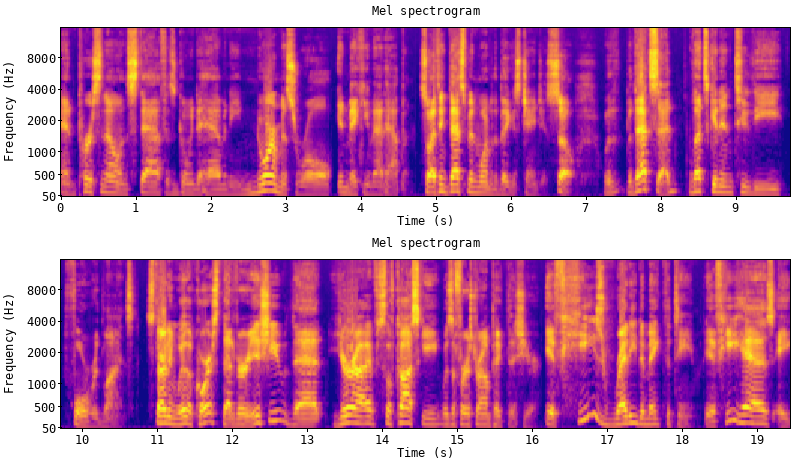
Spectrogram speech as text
and personnel and staff is going to have an enormous role in making that happen. So I think that's been one of the biggest changes. So, with, with that said, let's get into the forward lines. Starting with, of course, that very issue that Juraj Slavkovsky was a first round pick this year. If he's ready to make the team, if he has a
